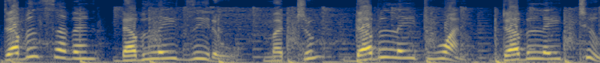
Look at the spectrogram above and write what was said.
double seven double eight zero மற்றும் double eight one double eight two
